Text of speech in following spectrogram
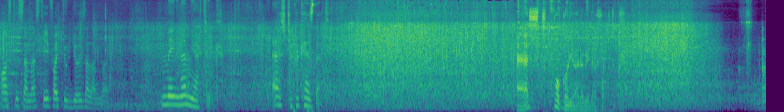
Azt hiszem, ezt hívhatjuk győzelemnek. Még nem nyertünk. Ez csak a kezdet. Ezt pokolja rövidre fogtuk. Kell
